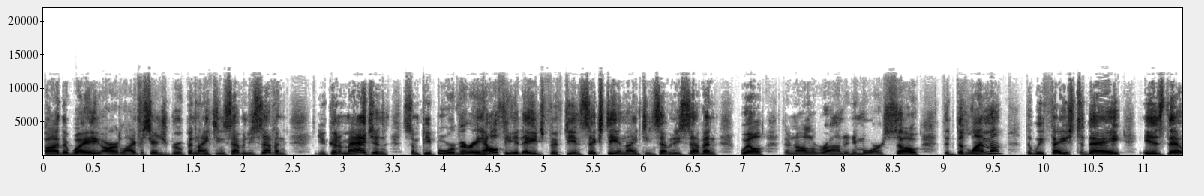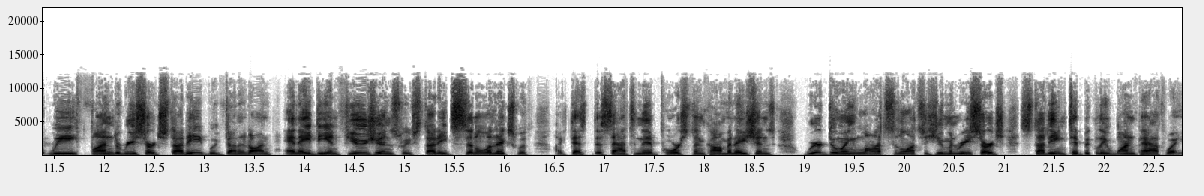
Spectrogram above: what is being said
by the way, our life extension group in 1977. You can imagine some people were very healthy at age 50 and 60 in 1977. Well, they're not around anymore. So the dilemma that we face today is that we fund a research study We've done it on NAD infusions. We've studied senolytics with like dasatinib, quercetin combinations. We're doing lots and lots of human research studying typically one pathway.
